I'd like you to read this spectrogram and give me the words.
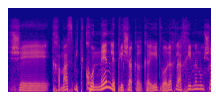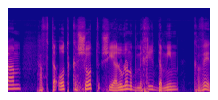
שחמאס מתכונן לפלישה קרקעית והולך להכין לנו שם הפתעות קשות שיעלו לנו במחיר דמים כבד.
